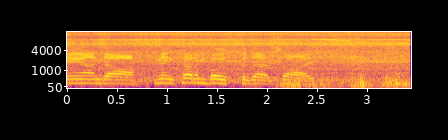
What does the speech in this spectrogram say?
and, uh, and then cut them both to that size.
